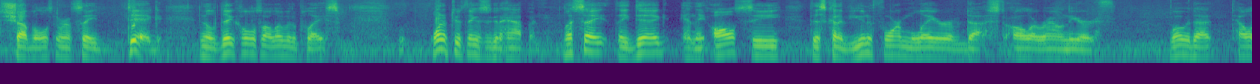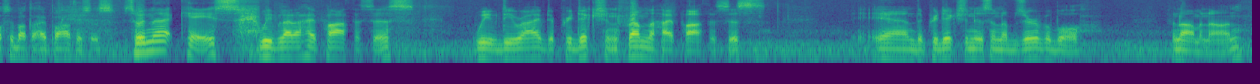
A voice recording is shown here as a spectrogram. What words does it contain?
shovels and we're going to say dig, and they'll dig holes all over the place. One of two things is going to happen. Let's say they dig and they all see this kind of uniform layer of dust all around the earth. What would that tell us about the hypothesis? So in that case, we've got a hypothesis we've derived a prediction from the hypothesis, and the prediction is an observable phenomenon.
